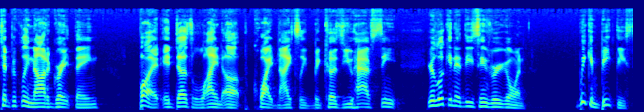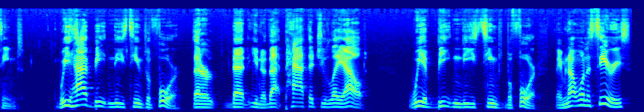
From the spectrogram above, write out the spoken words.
typically not a great thing, but it does line up quite nicely because you have seen you're looking at these teams where you're going, we can beat these teams. We have beaten these teams before that are that you know that path that you lay out. We have beaten these teams before. Maybe not won a series,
